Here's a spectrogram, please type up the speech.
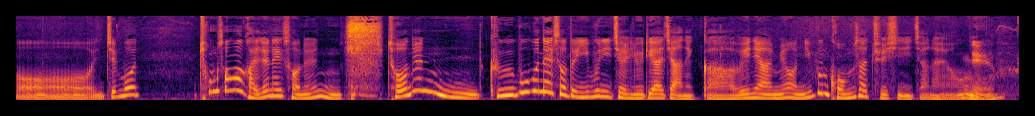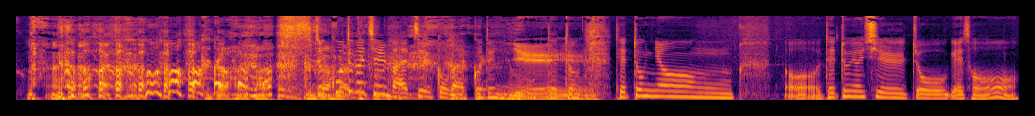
어, 이제 뭐 총선과 관련해서는 저는 그 부분에서도 이분이 제일 유리하지 않을까. 왜냐하면 이분 검사 출신이잖아요. 네. 그거, 그거 코드가 제일 맞을 것 같거든요. 예, 대통령, 예. 대통령 어, 대통령실 쪽에서,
